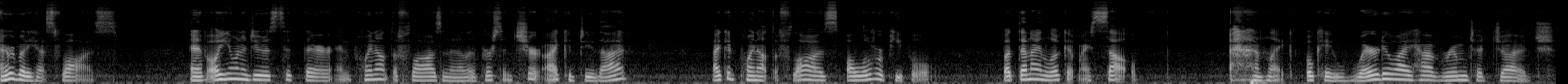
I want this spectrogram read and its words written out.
everybody has flaws. And if all you want to do is sit there and point out the flaws in another person, sure, I could do that. I could point out the flaws all over people. But then I look at myself and I'm like, okay, where do I have room to judge?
